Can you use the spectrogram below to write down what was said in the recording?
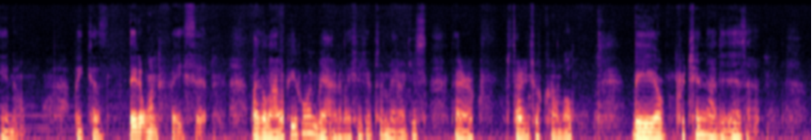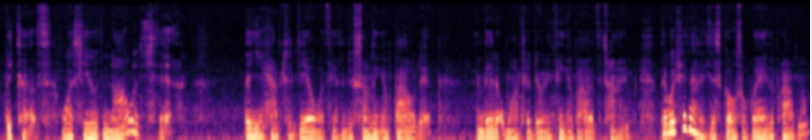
you know, because they don't want to face it. Like a lot of people in bad relationships and marriages that are starting to crumble, they pretend that it isn't. Because once you acknowledge it, then you have to deal with it, you have to do something about it. And they don't want to do anything about it at the time. They wish that it just goes away, the problem,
